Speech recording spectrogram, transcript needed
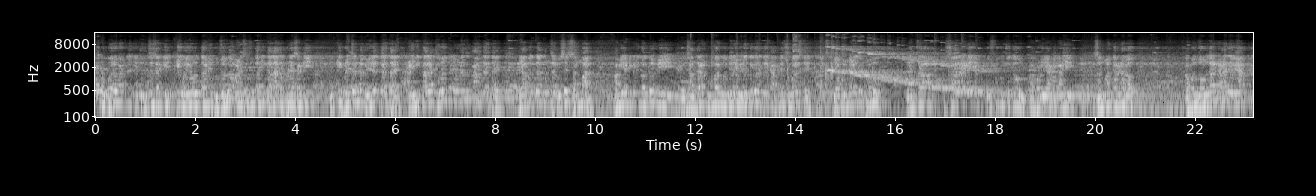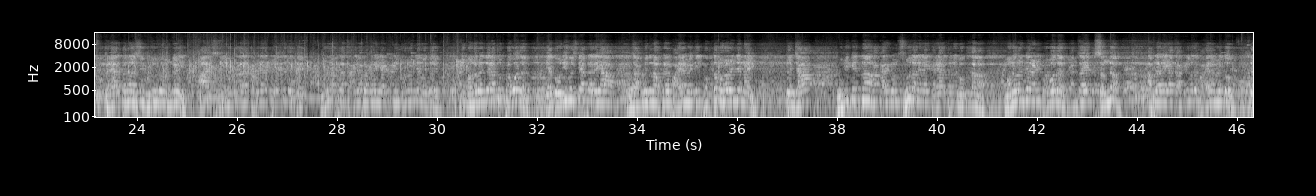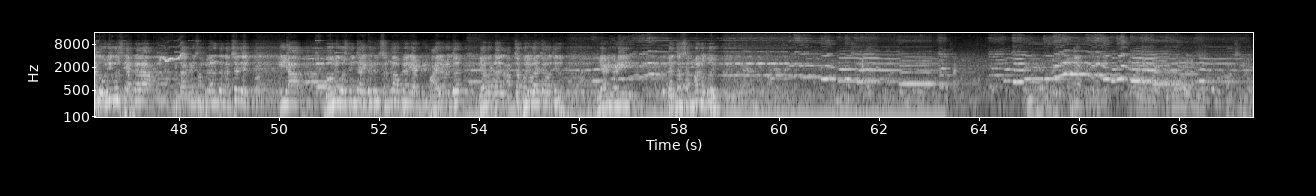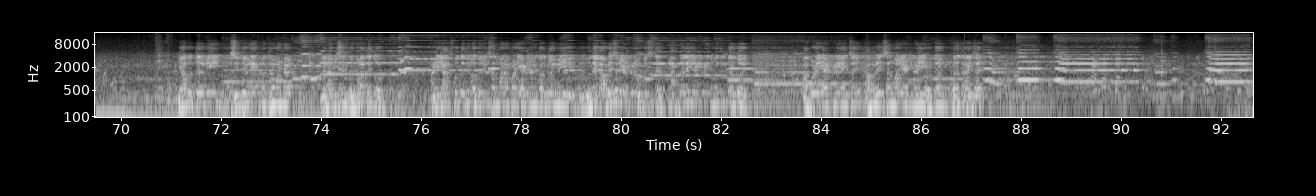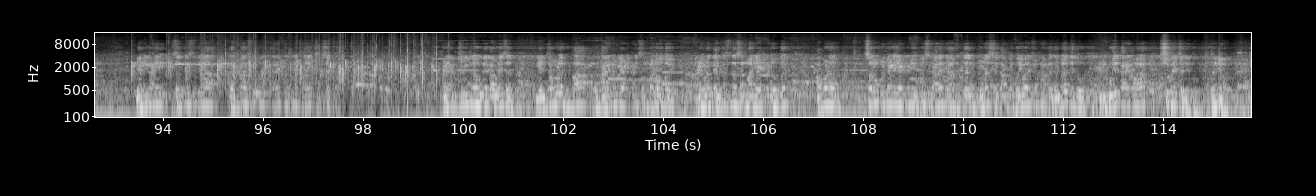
खूप बरं वाटलं की तुमच्यासारखी इतकी वयोवृद्ध आणि बुजुर्ग माणसं सुद्धा ही कला जपण्यासाठी इतकी प्रचंड मेहनत करतायत आणि ही कला जिवंत ठेवण्याचं काम करतायत याबद्दल तुमचा विशेष सन्मान. आम्ही या ठिकाणी करतोय. मी शांताराम कुंभार गोदीला विनंती करतोय की आपल्या शुभ या मंडळाचे प्रमुख यांचा शाल आणि पुष्पगुच्छ देऊन आपण या ठिकाणी सन्मान करणार आहोत. आपण जोरदार टाळ्या देऊया. खऱ्या अर्थानं अशी बुजुर्ग मंडळी आज ही लोककला जपण्याचा प्रयत्न करते. म्हणून आपल्याला चांगल्या प्रकारे या ठिकाणी मनोरंजन होतंय. आणि मनोरंजनातून प्रबोधन या दोन्ही गोष्टी आपल्याला या जागृतीतून आपल्याला पाहायला मिळतील. फक्त मनोरंजन नाही तर ज्या भूमिकेतनं हा कार्यक्रम सुरू झालेला आहे खऱ्या अर्थानं लोककला मनोरंजन आणि प्रबोधन यांचा एक संगम आपल्याला या जाकडीमध्ये पाहायला मिळतो. त्या दोन्ही गोष्टी आपल्याला ही जाकडी संपल्यानंतर लक्षात येईल की या दोन्ही गोष्टींचा एकत्रित संगम आपल्याला या ठिकाणी पाहायला मिळतोय. याबद्दल आमच्या परिवाराच्या वतीनं या ठिकाणी त्यांचा सन्मान होतोय. याबद्दल मी सिद्धिविनायक मित्रमंडळ यांना विशेष धन्यवाद देतो. आणि याच पद्धतीने अजून एक सन्मान आपण या ठिकाणी करतोय. मी उदय गावडे सर या ठिकाणी उपस्थित आहेत. मी आपल्यालाही या ठिकाणी निमंत्रित करतोय. आपण या ठिकाणी यायचंय. आपलाही सन्मान या ठिकाणी होतोय. खरं करायचा आहे या ठिकाणी सत्यस्थितीला कसबा हायस्कूलमध्ये कार्यरत असलेले सहाय्यक शिक्षक. आणि आमचे मित्र उदय गावडे सर यांच्यामुळे हा कार्यक्रम या ठिकाणी संपन्न होतोय. आणि म्हणून त्यांचा सुद्धा सन्मान या ठिकाणी होतोय. आपण सर्व मंडळी या ठिकाणी उपस्थित आल्या त्याबद्दल पुनश्च आमच्या परिवाराच्या आपल्याला धन्यवाद देतो. आणि पुढील कार्यक्रमाला शुभेच्छा देतो. धन्यवाद.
